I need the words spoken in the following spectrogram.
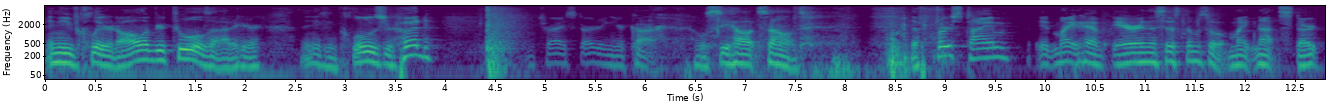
and you've cleared all of your tools out of here, then you can close your hood and try starting your car. We'll see how it sounds. The first time it might have air in the system, so it might not start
